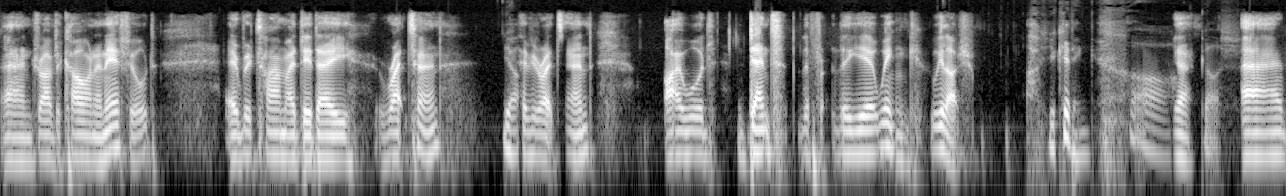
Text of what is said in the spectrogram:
and drive the car on an airfield, every time I did a right turn, Yeah. heavy right turn, I would dent the the uh, wing wheel arch. Oh, you're kidding. Oh, Yeah. gosh. and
